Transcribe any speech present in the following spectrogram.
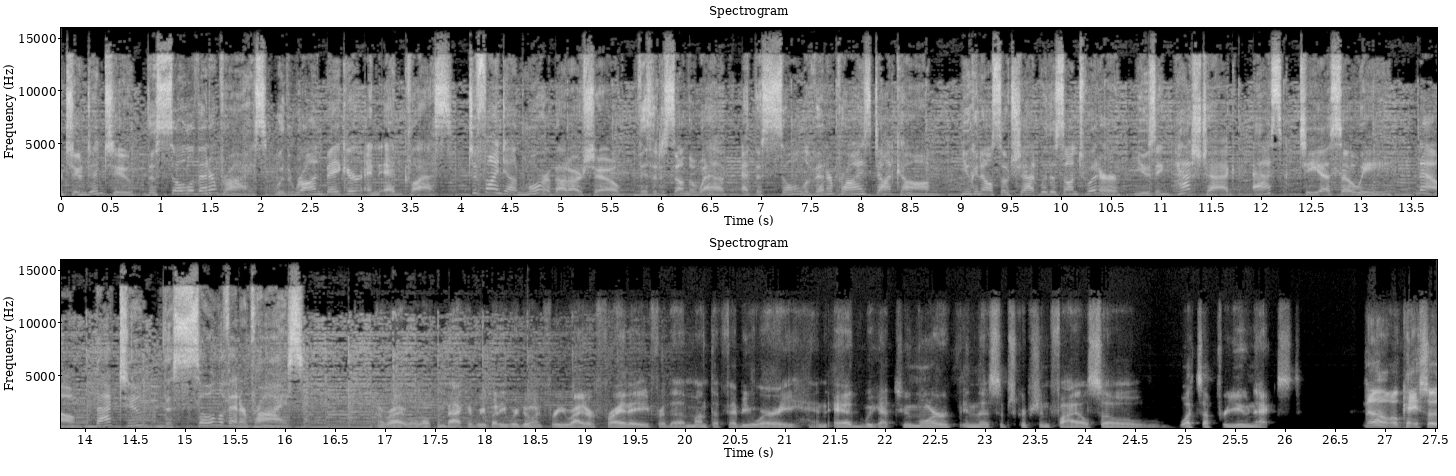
Are tuned into The Soul of Enterprise with Ron Baker and Ed Kless. To find out more about our show, visit us on the web at thesoulofenterprise.com. You can also chat with us on Twitter using hashtag AskTSOE. Now, back to The Soul of Enterprise. All right. Well, welcome back, everybody. We're doing Free Rider Friday for the month of February. And Ed, we got two more in the subscription file. So, what's up for you next? No, okay. So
